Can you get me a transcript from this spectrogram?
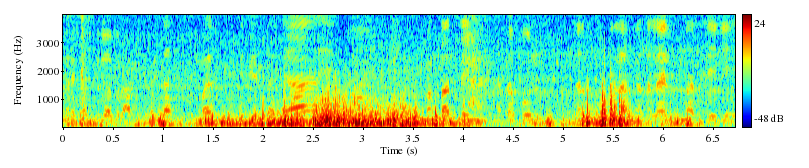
Mereka sudah beraktivitas kembali seperti biasanya yaitu membanting ataupun dalam istilah kata lain martigi.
